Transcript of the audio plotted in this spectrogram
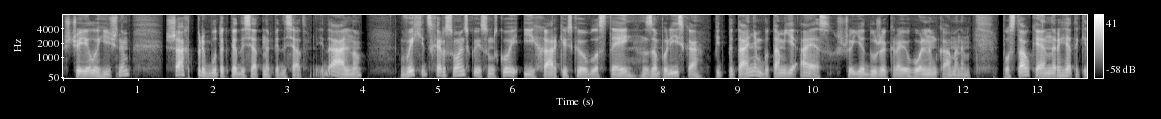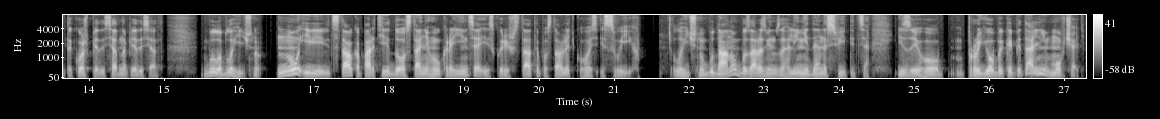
що є логічним. Шахт прибуток 50 на 50. Ідеально. Вихід з Херсонської, Сумської і Харківської областей, Запорізька під питанням, бо там є АЕС, що є дуже краєугольним каменем. Поставки енергетики також 50 на 50. Було б логічно. Ну і відставка партії до останнього українця, і скоріш стати поставлять когось із своїх. Логічно, Буданов, бо зараз він взагалі ніде не світиться. І за його пройоби капітальні мовчать.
